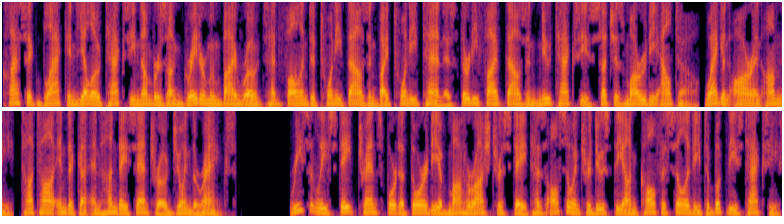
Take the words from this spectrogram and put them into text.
Classic black and yellow taxi numbers on Greater Mumbai roads had fallen to 20,000 by 2010 as 35,000 new taxis such as Maruti Alto, Wagon R and Omni, Tata Indica and Hyundai Santro joined the ranks. Recently State Transport Authority of Maharashtra State has also introduced the on-call facility to book these taxis.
